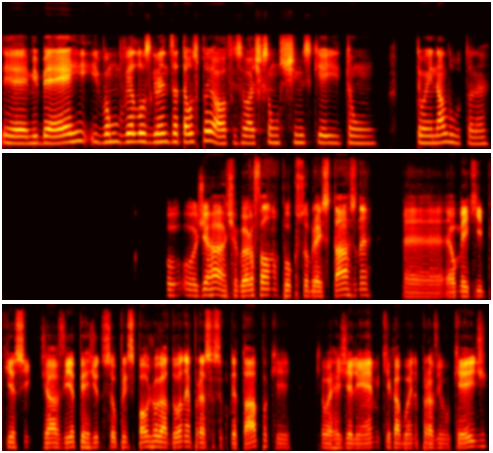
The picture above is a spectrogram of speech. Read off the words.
É, MBR e vamos ver Los Grandes até os playoffs. Eu acho que são os times que aí estão aí na luta, né? Ô, ô Gerard, agora falando um pouco sobre a Stars, né? É, é uma equipe que assim já havia perdido seu principal jogador, né, para essa segunda etapa, que, que é o RGLM, que acabou indo para Vivo Cage.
